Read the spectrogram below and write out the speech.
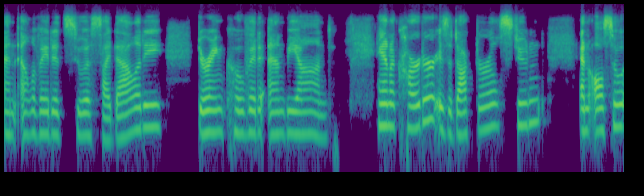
and elevated suicidality during COVID and beyond. Hannah Carter is a doctoral student and also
